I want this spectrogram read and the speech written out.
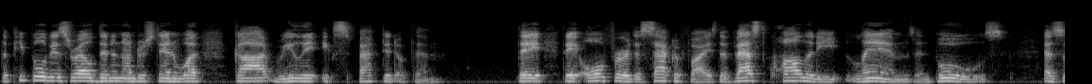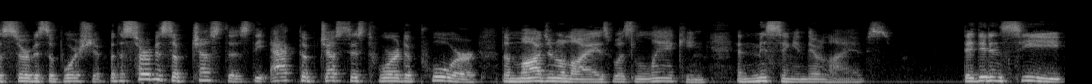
The people of Israel didn't understand what God really expected of them. They, they offered the sacrifice, the best quality lambs and bulls, as a service of worship, but the service of justice, the act of justice toward the poor, the marginalized, was lacking and missing in their lives. They didn't see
